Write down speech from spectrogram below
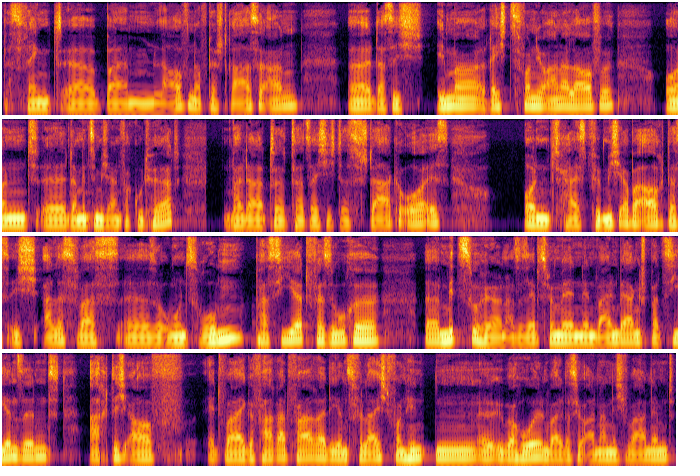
Das fängt äh, beim Laufen auf der Straße an, äh, dass ich immer rechts von Joanna laufe und äh, damit sie mich einfach gut hört, weil da tatsächlich das starke Ohr ist. Und heißt für mich aber auch, dass ich alles, was äh, so um uns rum passiert, versuche äh, mitzuhören. Also selbst wenn wir in den Weinbergen spazieren sind, achte ich auf etwaige Fahrradfahrer, die uns vielleicht von hinten äh, überholen, weil das Joanna nicht wahrnimmt.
